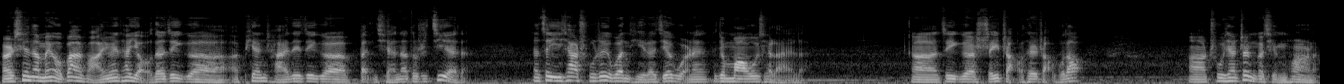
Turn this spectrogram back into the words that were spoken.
而现在没有办法，因为他有的这个偏财的这个本钱呢都是借的，那这一下出这个问题了，结果呢他就猫起来了。啊，这个谁找他也找不到，啊，出现这么个情况了。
